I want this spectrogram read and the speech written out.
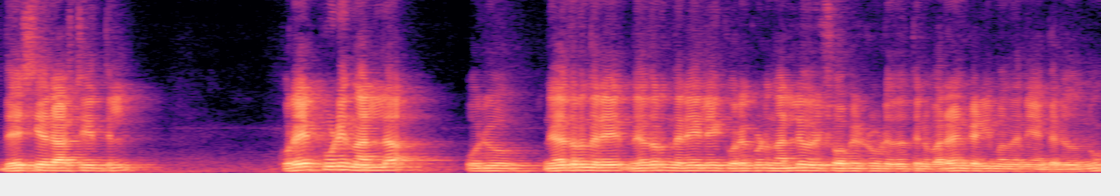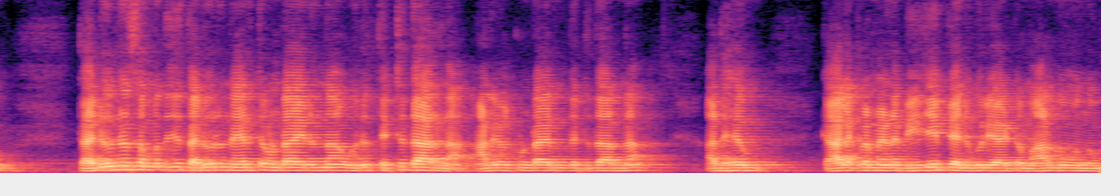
ദേശീയ രാഷ്ട്രീയത്തിൽ കുറെ കൂടി നല്ല ഒരു നേതൃനിര നേതൃനിരയിലേക്ക് കുറെ കൂടി നല്ല ഒരു ശോഭയോടുകൂടി അദ്ദേഹത്തിന് വരാൻ കഴിയുമെന്ന് തന്നെ ഞാൻ കരുതുന്നു. തരൂരിനെ സംബന്ധിച്ച് തരൂർ നേരത്തെ ഉണ്ടായിരുന്ന ഒരു തെറ്റിദ്ധാരണ ആളുകൾക്കുണ്ടായിരുന്ന തെറ്റിദ്ധാരണ അദ്ദേഹം കാലക്രമേണ ബി ജെ പി അനുകൂലിയായിട്ട് മാറുന്നുവെന്നും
